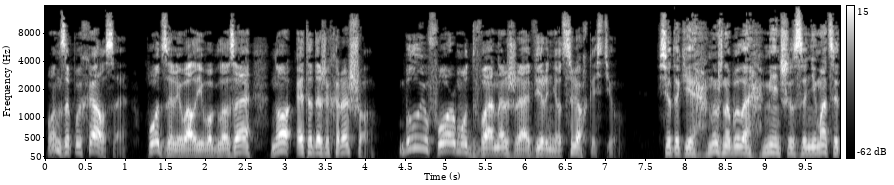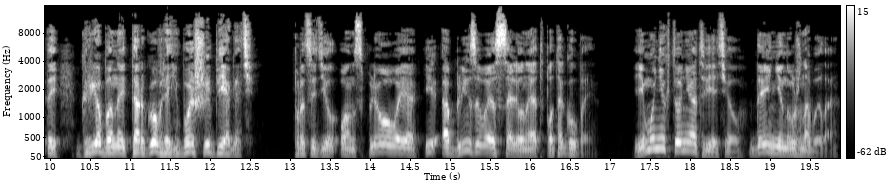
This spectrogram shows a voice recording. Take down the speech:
Он запыхался, пот заливал его глаза, но это даже хорошо. Былую форму два ножа вернет с легкостью. «Все-таки нужно было меньше заниматься этой гребаной торговлей и больше бегать», процедил он, сплевывая и облизывая соленые от пота губы. Ему никто не ответил, да и не нужно было.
